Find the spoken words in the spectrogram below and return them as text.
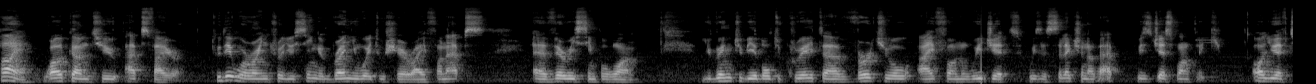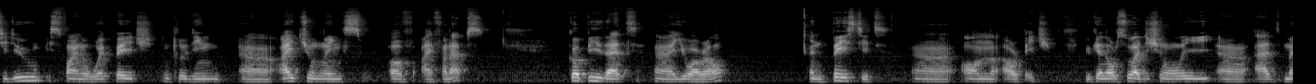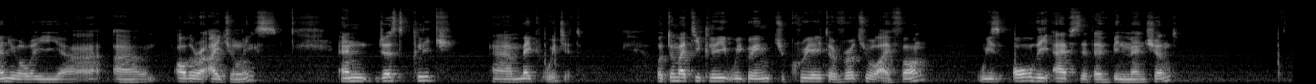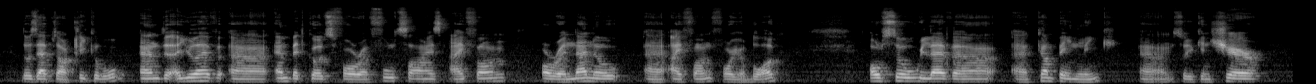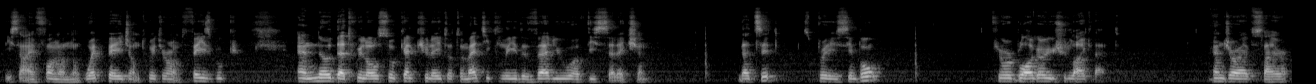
Hi, welcome to AppsFire. Today we're introducing a brand new way to share iPhone apps, a very simple one. You're going to be able to create a virtual iPhone widget with a selection of apps with just one click. All you have to do is find a web page including uh, iTunes links of iPhone apps, copy that uh, URL and paste it uh, on our page. You can also additionally uh, add manually uh, uh, other iTunes links and just click uh, make widget. Automatically we're going to create a virtual iPhone with all the apps that have been mentioned. Those apps are clickable and uh, you'll have uh, embed codes for a full-size iPhone or a nano uh, iPhone for your blog. Also we'll have a, a campaign link um, so you can share this iPhone on a web page, on Twitter, on Facebook and note that we'll also calculate automatically the value of this selection. That's it. It's pretty simple. If you're a blogger, you should like that. Enjoy AppsFire.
